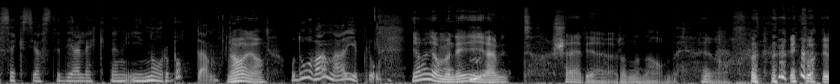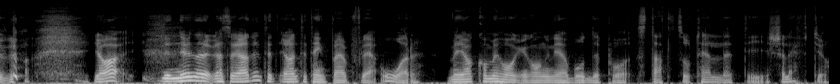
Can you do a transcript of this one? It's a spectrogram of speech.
sexigaste dialekten i Norrbotten. Ja, ja. Och då vann Arjeplog. Ja, ja, men det är Mm. jävligt skär i öronen av dig. Ja, det går ju bra. Ja, nu när, alltså jag, hade inte, jag har inte tänkt på det här på flera år. Men jag kommer ihåg en gång när jag bodde på Stadshotellet i Skellefteå.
